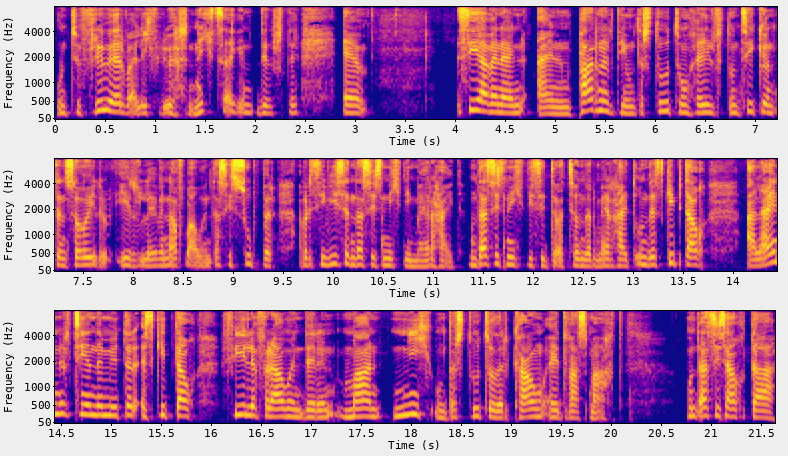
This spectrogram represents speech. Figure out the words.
Und zu früher, weil ich früher nichts sagen durfte, äh, sie haben ein, einen Partner, die unterstützt und hilft und sie könnten so ihr, ihr Leben aufbauen. Das ist super. Aber sie wissen, das ist nicht die Mehrheit. Und das ist nicht die Situation der Mehrheit. Und es gibt auch alleinerziehende Mütter, es gibt auch viele Frauen, deren Mann nicht unterstützt oder kaum etwas macht. Und das ist auch da.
